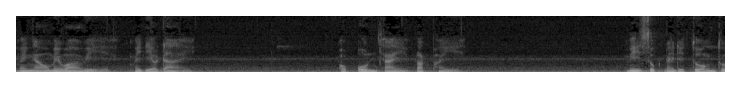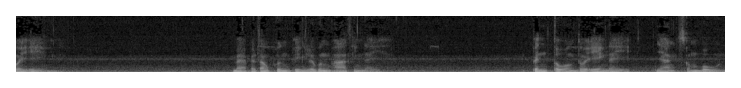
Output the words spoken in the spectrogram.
ไม่เหงาไม่ว้าหวีไม่เดียวดายอบอุ่นใจปลอดภัย มีสุขได้ด้วยตัวของตัวเอง แบบไม่ต้องพึ่งพิงหรือพึ่งพาสิ่งใด เป็นตัวของตัวเองได้อย่างสมบูรณ์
